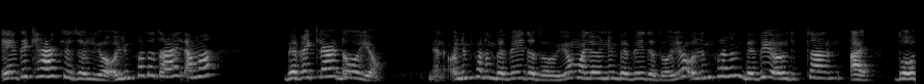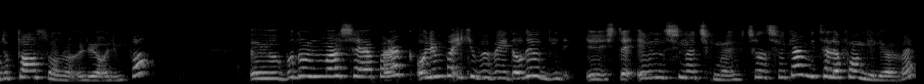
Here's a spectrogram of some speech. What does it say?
evdeki herkes ölüyor. Olimpa da dahil ama bebekler doğuyor. Yani Olimpa'nın bebeği de doğuyor. Mallory'nin bebeği de doğuyor. Olimpa'nın bebeği öldükten, ay doğduktan sonra ölüyor Olimpa. Ee, bununla şey yaparak Olimpa iki bebeği de alıyor. E, işte evin dışına çıkmaya çalışırken bir telefon geliyor ve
